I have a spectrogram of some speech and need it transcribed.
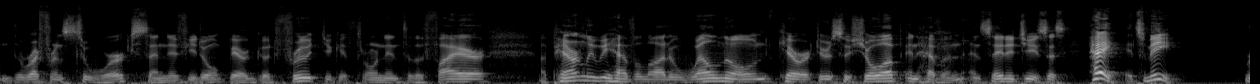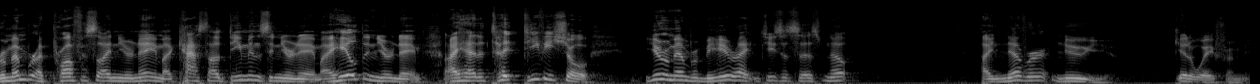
the reference to works, and if you don't bear good fruit, you get thrown into the fire. Apparently, we have a lot of well known characters who show up in heaven and say to Jesus, Hey, it's me. Remember, I prophesied in your name. I cast out demons in your name. I healed in your name. I had a t- TV show. You remember me, right? And Jesus says, No, I never knew you. Get away from me.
